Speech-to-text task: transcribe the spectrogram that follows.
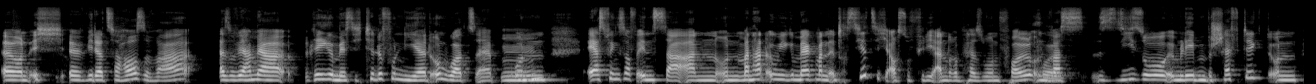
äh, und ich äh, wieder zu Hause war, also wir haben ja regelmäßig telefoniert und WhatsApp mhm. und erst fing es auf Insta an und man hat irgendwie gemerkt, man interessiert sich auch so für die andere Person voll, voll. und was sie so im Leben beschäftigt und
